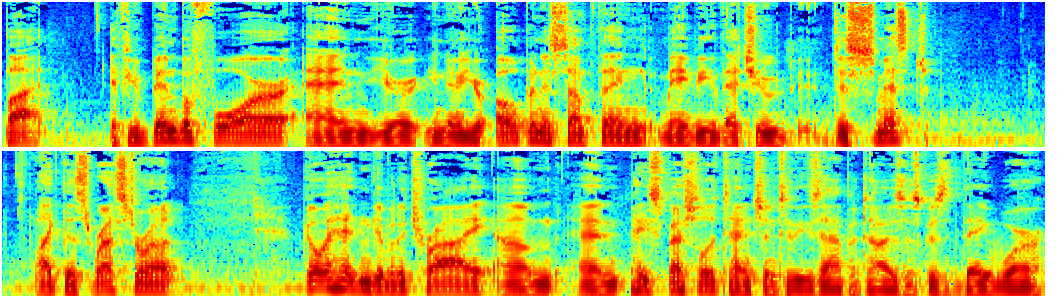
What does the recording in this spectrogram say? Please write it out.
But if you've been before and you're you know you're open to something maybe that you dismissed, like this restaurant, go ahead and give it a try um, and pay special attention to these appetizers because they were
